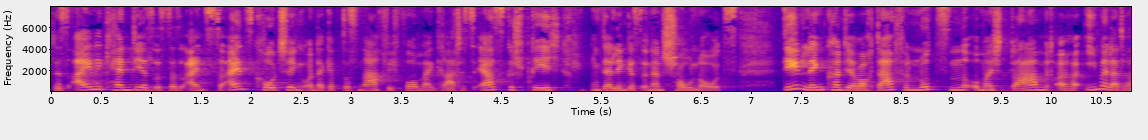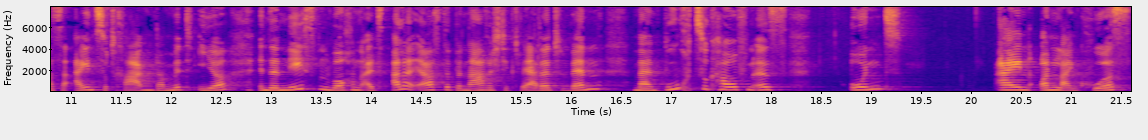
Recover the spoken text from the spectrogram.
Das eine kennt ihr, es ist das 1 zu 1 Coaching und da gibt es nach wie vor mein gratis Erstgespräch und der Link ist in den Show Notes. Den Link könnt ihr aber auch dafür nutzen, um euch da mit eurer E-Mail-Adresse einzutragen, damit ihr in den nächsten Wochen als allererste benachrichtigt werdet, wenn mein Buch zu kaufen ist und ein Online-Kurs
